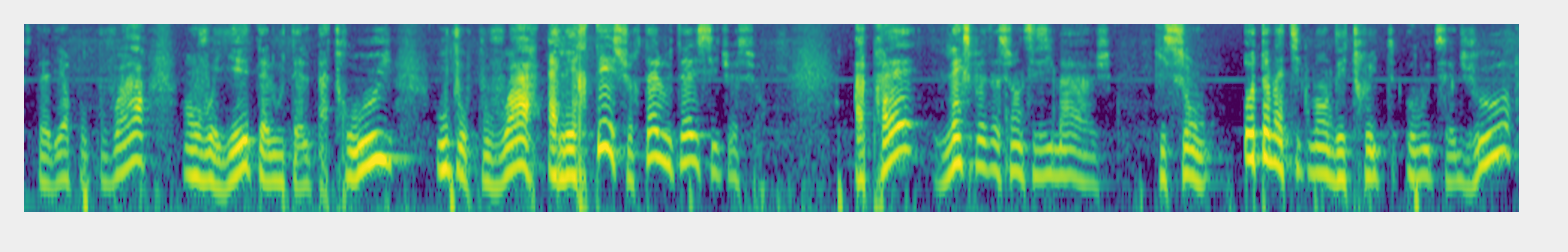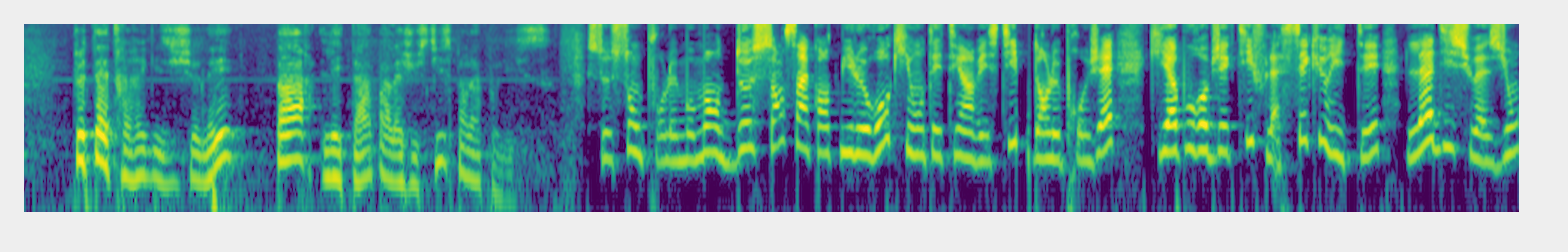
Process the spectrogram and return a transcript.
c'est-à-dire pour pouvoir envoyer telle ou telle patrouille ou pour pouvoir alerter sur telle ou telle situation. Après, l'exploitation de ces images qui sont automatiquement détruite au bout de sept jours, peut être réquisitionnée par l'État, par la justice, par la police. Ce sont pour le moment 250 000 euros qui ont été investis dans le projet qui a pour objectif la sécurité, la dissuasion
